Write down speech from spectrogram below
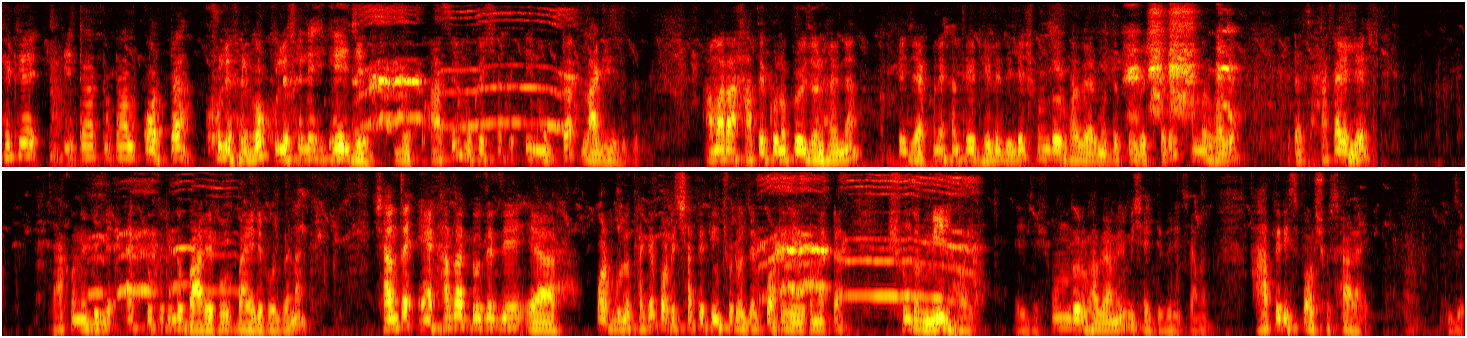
থেকে এটা টোটাল করটা খুলে ফেলব। খুলে ফেলে এই যে মুখ আছে, মুখের সাথে এই মুখটা লাগিয়ে দেবো। আমার আর হাতের কোনো প্রয়োজন হয় না। এই যে এখন এখান থেকে ঢেলে দিলে সুন্দরভাবে এর মধ্যে প্রবেশ করে, সুন্দরভাবে এটা ঝাঁকাইলে ঝাঁকুনি দিলে একটুকু কিন্তু বাইরে বাইরে পড়বে না। সাধারণত এক হাজার ডোজের যে পটগুলো থাকে, পটের সাথে তিনশো ডোজের পটের এরকম একটা সুন্দর মিল হয়। এই যে সুন্দরভাবে আমি মিশাইতে পেরেছি। আমার হাতের স্পর্শ ছাড়াই। যে,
